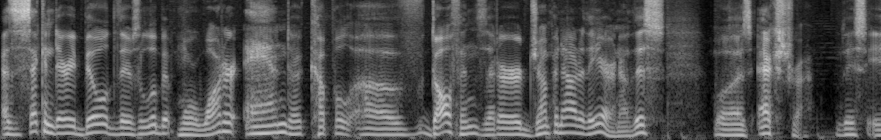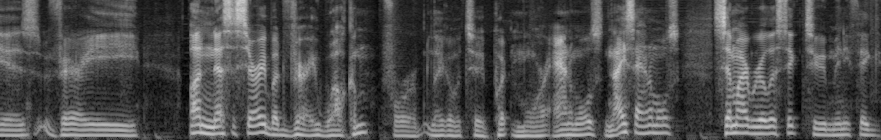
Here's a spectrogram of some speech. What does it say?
As a secondary build, there's a little bit more water and a couple of dolphins that are jumping out of the air. Now this was extra. This is very unnecessary, but very welcome for LEGO to put more animals, nice animals, semi-realistic to minifig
